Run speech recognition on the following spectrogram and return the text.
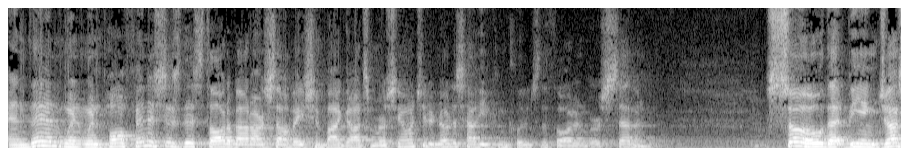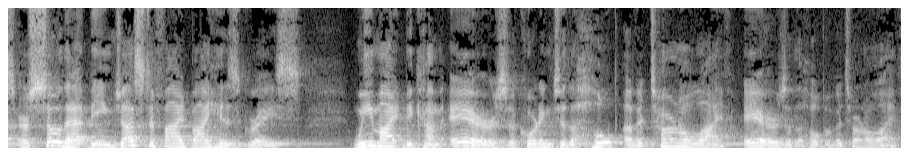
And then, when, when Paul finishes this thought about our salvation by God's mercy, I want you to notice how he concludes the thought in verse 7 so that being just or so that being justified by his grace we might become heirs according to the hope of eternal life heirs of the hope of eternal life.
